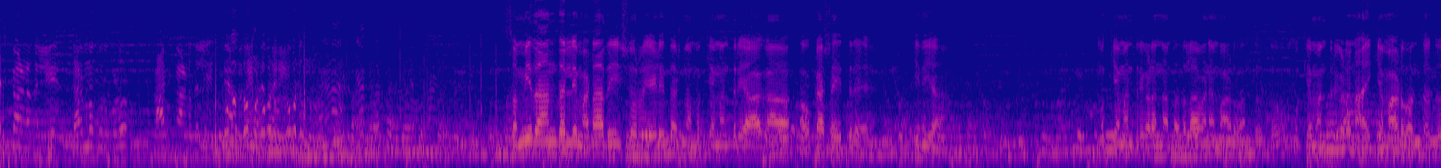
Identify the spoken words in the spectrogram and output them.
ರಾಜಕಾರಣದಲ್ಲಿ ಧರ್ಮಗುರುಗಳು ರಾಜಕಾರಣದಲ್ಲಿ ಸಂವಿಧಾನದಲ್ಲಿ ಮಠಾಧೀಶರು ಹೇಳಿದ ತಕ್ಷಣ ಮುಖ್ಯಮಂತ್ರಿ ಆಗ ಅವಕಾಶ ಇದ್ದರೆ ಇದೆಯಾ? ಮುಖ್ಯಮಂತ್ರಿಗಳನ್ನು ಬದಲಾವಣೆ ಮಾಡುವಂಥದ್ದು ಮುಖ್ಯಮಂತ್ರಿಗಳನ್ನು ಆಯ್ಕೆ ಮಾಡುವಂಥದ್ದು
